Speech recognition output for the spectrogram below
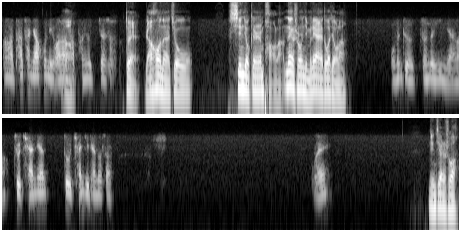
啊，他参加婚礼完了，他朋友介绍。对，然后呢，就心就跟人跑了。那个时候你们恋爱多久了？我们就整整一年了，就前天，就前几天的事儿。喂。您接着说。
